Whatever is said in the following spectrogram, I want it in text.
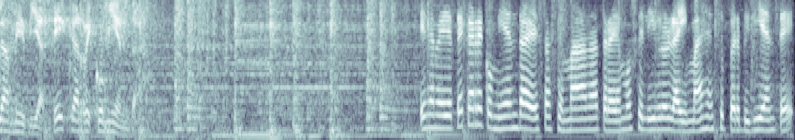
La Mediateca Recomienda. En la Mediateca Recomienda esta semana traemos el libro La imagen superviviente,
